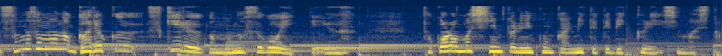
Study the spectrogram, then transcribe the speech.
そもそもの画力、スキルがものすごいっていうところもシンプルに今回見ててびっくりしました。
